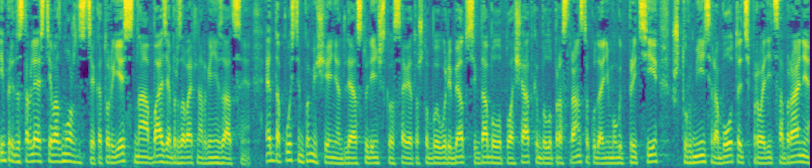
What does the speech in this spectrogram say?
Им предоставляются те возможности, которые есть на базе образовательной организации. Это, допустим, помещение для студенческого совета, чтобы у ребят всегда была площадка, было пространство, куда они могут прийти, штурмить, работать, проводить собрания.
